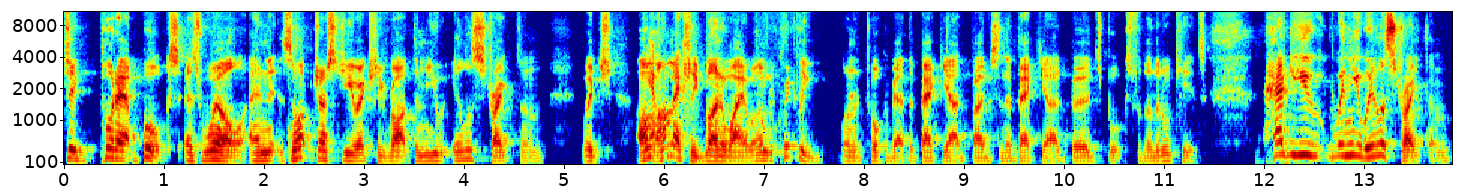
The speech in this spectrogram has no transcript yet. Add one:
to put out books as well. And it's not just you actually write them; you illustrate them, which I'm, Yep. I'm actually blown away. Well, I'm going to quickly want to talk about the backyard bugs and the backyard birds books for the little kids. How do you, when you illustrate them?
